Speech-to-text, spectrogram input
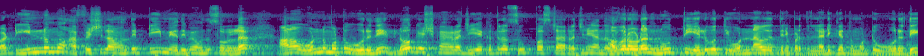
பட் இன்னமும் அஃபிஷியலாக வந்து டீம் எதுவுமே வந்து சொல்லல. ஆனால் ஒன்று மட்டும் உறுதி. லோகேஷ் கனகராஜ் இயக்கத்தில் சூப்பர் ஸ்டார் ரஜினிகாந்த் அவரோட நூற்றி எழுபத்தி ஒன்றாவது திரைப்படத்தில் நடிக்கிறது மட்டும் உறுதி.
